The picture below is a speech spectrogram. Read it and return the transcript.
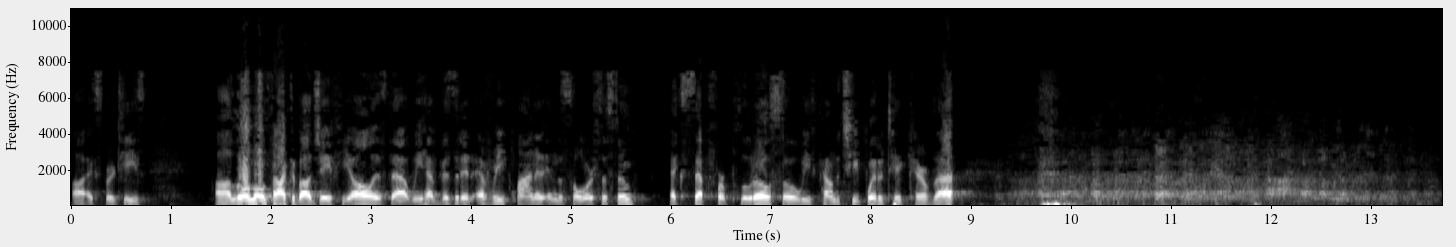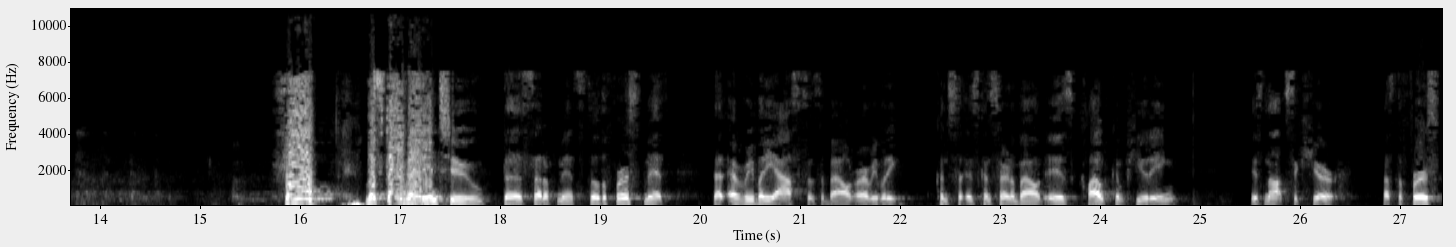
uh, expertise. A uh, little known fact about JPL is that we have visited every planet in the solar system except for Pluto, so we found a cheap way to take care of that. so let's dive right into the set of myths. So the first myth that everybody asks us about, or everybody is concerned about, is cloud computing is not secure. That's the first,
